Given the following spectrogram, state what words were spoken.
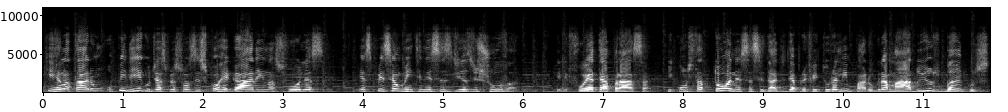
que relataram o perigo de as pessoas escorregarem nas folhas, especialmente nesses dias de chuva. Ele foi até a praça e constatou a necessidade de a prefeitura limpar o gramado e os bancos,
